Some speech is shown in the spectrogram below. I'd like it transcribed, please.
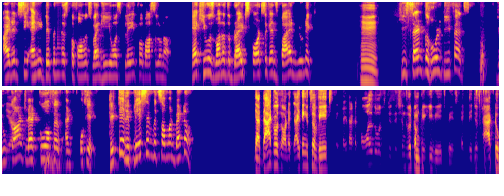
I didn't see any dip in his performance when he was playing for Barcelona. Heck, he was one of the bright spots against Bayern Munich. Hmm. He sent the whole defense. You Yeah. can't let go of him. And okay, did they replace him with someone better? yeah, that was not. I think it's a wage thing. Like that, all those decisions were completely wage based. Like they just had to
